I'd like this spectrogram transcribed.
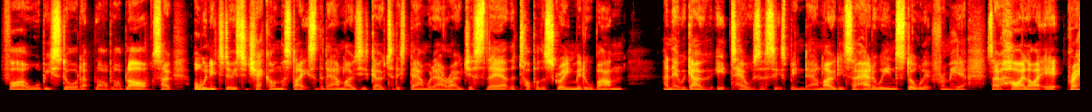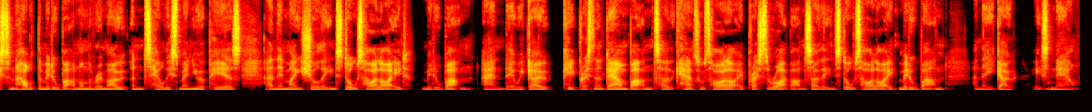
file will be stored at blah, blah, blah. So all we need to do is to check on the status of the downloads is go to this downward arrow just there at the top of the screen, middle button, and there we go. It tells us it's been downloaded. So how do we install it from here? So highlight it, press and hold the middle button on the remote until this menu appears, and then make sure that install's highlighted, middle button. And there we go. Keep pressing the down button so that cancel's highlighted, press the right button so that install's highlighted, middle button, and there you go. It's now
